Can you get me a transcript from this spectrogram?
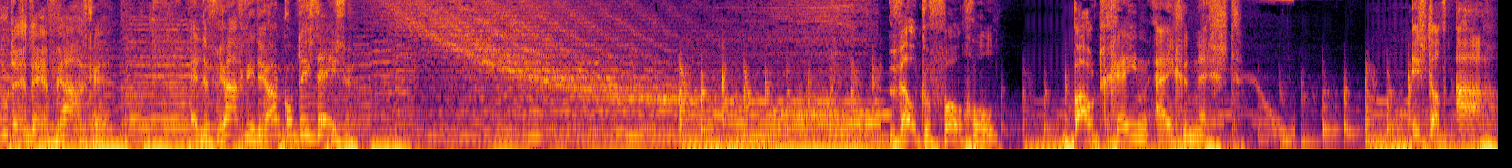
moeder der vragen. En de vraag die eraan komt is deze. Welke vogel bouwt geen eigen nest? Is dat A,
